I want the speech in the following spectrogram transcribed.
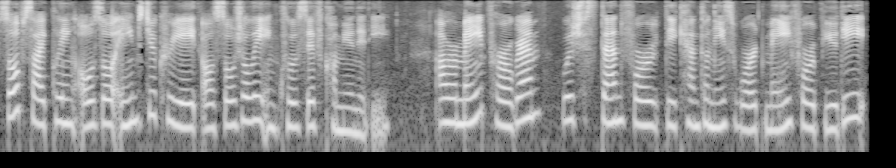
Soap Cycling also aims to create a socially inclusive community. Our MEY program, which stands for the Cantonese word May for beauty,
